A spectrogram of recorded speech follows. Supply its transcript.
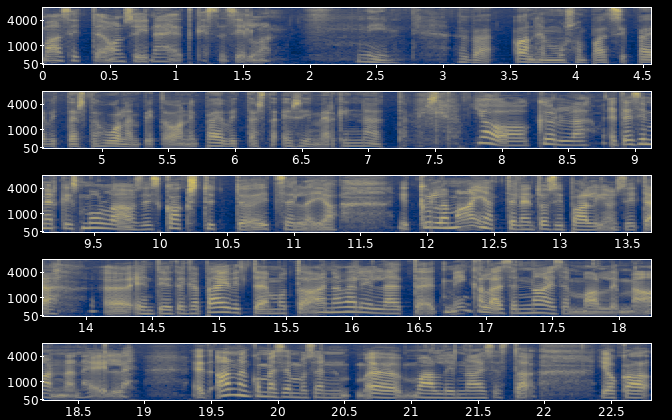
vaan sitten on siinä hetkessä silloin. Niin, hyvä vanhemmuus on paitsi päivittäistä huolenpitoa, niin päivittäistä esimerkin näyttämistä. Joo, kyllä. Et esimerkiksi mulla on siis kaksi tyttöä itsellä ja, ja kyllä mä ajattelen tosi paljon sitä, en tietenkään päivittäin, mutta aina välillä, että, että minkälaisen naisen mallin mä annan heille – että annanko mä semmoisen mallin naisesta, joka,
